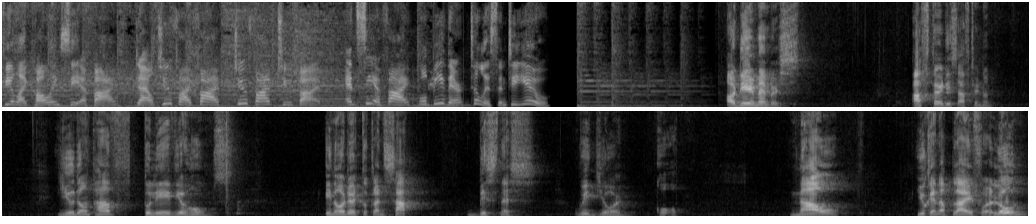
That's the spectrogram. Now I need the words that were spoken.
feel like calling CFI? Dial 255 2525 and CFI will be there to listen to you. Our dear members, after this afternoon, you don't have to leave your homes in order to transact business with your co op. Now, you can apply for a loan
